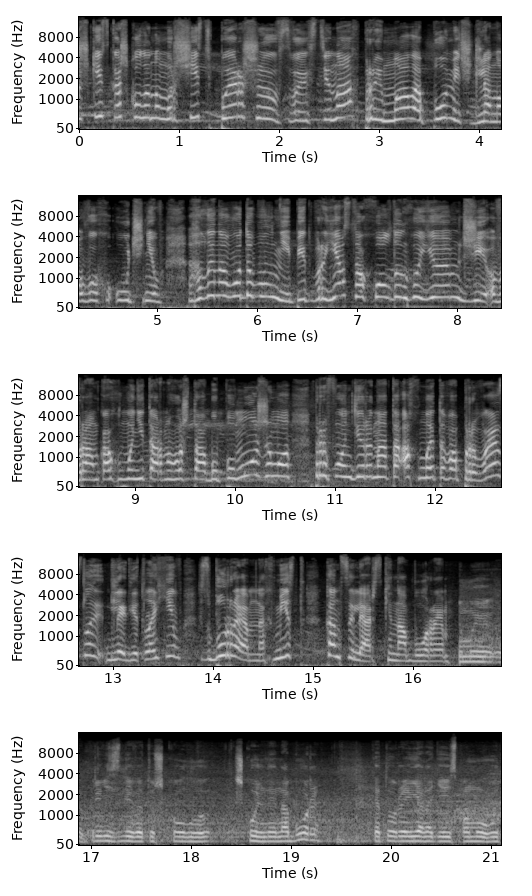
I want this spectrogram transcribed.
Дружківська школа номер 6 першою в своїх стінах приймала поміч для нових учнів. Глиноводобувні підприємства холдингу UMG в рамках гуманітарного штабу «Поможемо» при фонді Рената Ахметова привезли для дітлахів з буремних міст канцелярські набори. Мы привезли в эту школу школьные наборы, которые, я надеюсь, помогут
